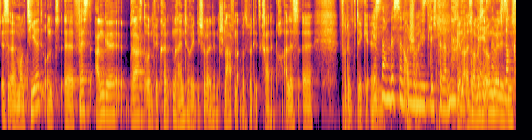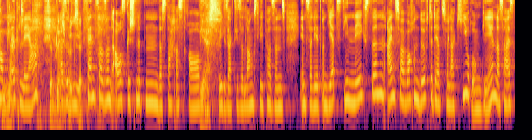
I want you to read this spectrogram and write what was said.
Ist äh, montiert und äh, fest angebracht und wir könnten rein theoretisch schon drin schlafen, aber es wird jetzt gerade noch alles äh, vernünftig. Ähm, Ist noch ein bisschen ungemütlich drin. Genau, ist noch ein bisschen ungemütlich, Ist noch komplett nackt. leer. Also die. Fenster sind ausgeschnitten, das Dach ist drauf. Yes. Wie gesagt, diese Longsleeper sind installiert. Und jetzt die nächsten ein, zwei Wochen dürfte der zur Lackierung gehen. Das heißt,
